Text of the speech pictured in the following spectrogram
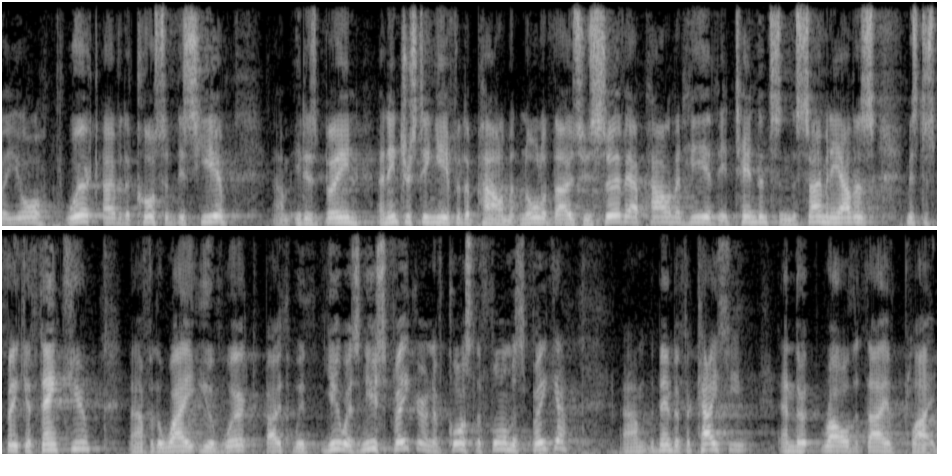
for your work over the course of this year. Um, it has been an interesting year for the parliament and all of those who serve our parliament here, the attendants and the so many others. Mr Speaker, thank you uh, for the way you have worked, both with you as new Speaker and, of course, the former Speaker, um, the member for Casey, and the role that they have played.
